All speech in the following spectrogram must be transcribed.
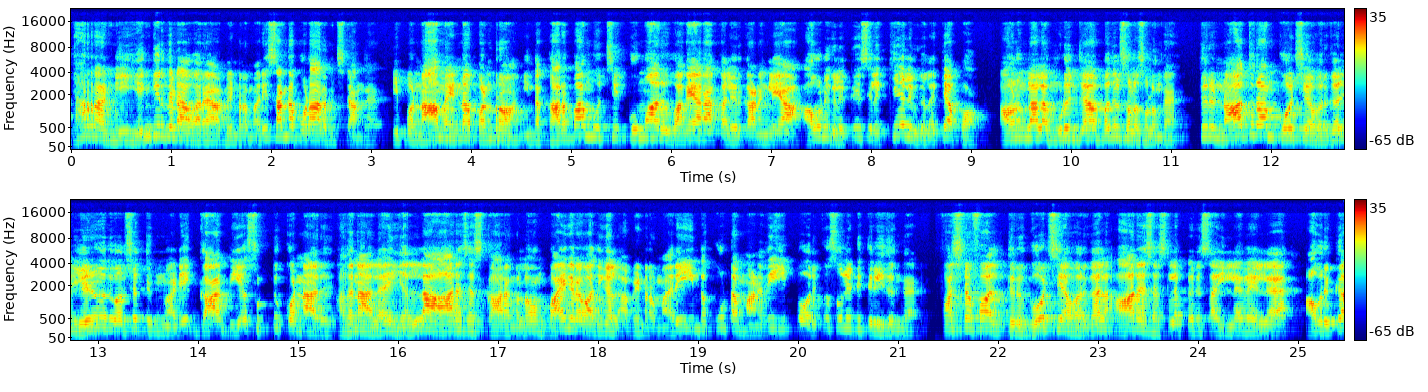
யாரா நீ? எங்கிருந்துடா வர? அப்படின்ற மாதிரி சண்டை போட ஆரம்பிச்சிட்டாங்க. இப்ப நாம என்ன பண்றோம்? இந்த கர்பாம்பூச்சி குமார் வகையாராக்கள் இருக்கானுங்க இல்லையா? அவனுங்களுக்கு சில கேள்விகளை கேட்போம். அவனுங்களால முடிஞ்சா பதில் சொல்ல சொல்லுங்க. திரு. நாதுராம் கோட்சி அவர்கள் எழுபது வருஷத்துக்கு முன்னாடி காந்திய சுட்டு கொன்னாரு. அதனால எல்லா ஆர்எஸ்எஸ் காரங்களும் பயங்கரவாதிகள் அப்படின்ற மாதிரி இந்த கூட்டமானது இப்போ வரைக்கும் சொல்லிட்டு தெரியுதுங்க. ஃபர்ஸ்ட் ஆஃப் ஆல் திரு. கோட்ஸே அவர்கள் ஆர்எஸ்எஸ்ல பெருசா இல்லவே இல்ல. அவருக்கு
